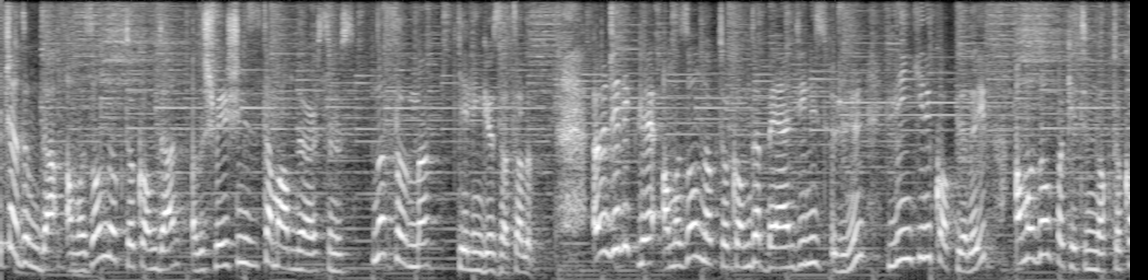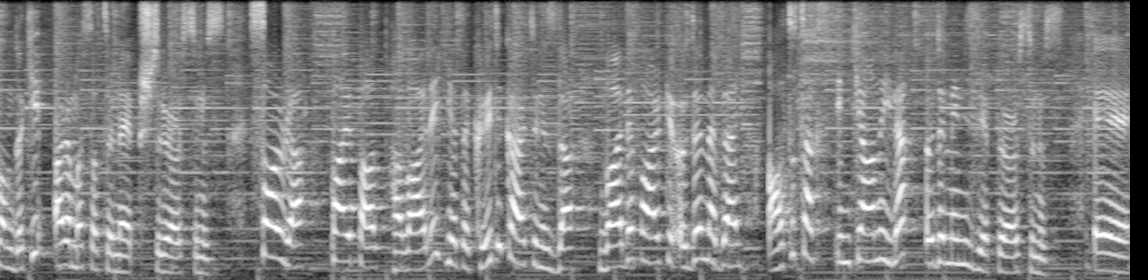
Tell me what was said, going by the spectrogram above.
3 adımda amazon.com'dan alışverişinizi tamamlıyorsunuz. Nasıl mı? Gelin göz atalım. Öncelikle amazon.com'da beğendiğiniz ürünün linkini kopyalayıp amazonpaketim.com'daki arama satırına yapıştırıyorsunuz. Sonra PayPal, havale ya da kredi kartınızda vade farkı ödemeden 6 taksit imkanıyla ödemenizi yapıyorsunuz. Ee,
